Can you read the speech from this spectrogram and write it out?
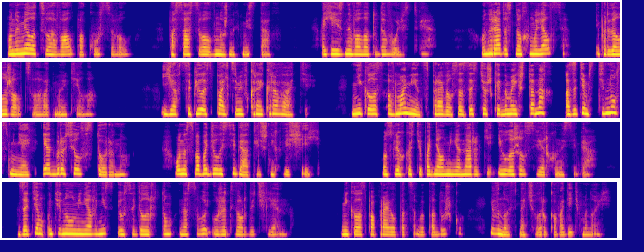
Он умело целовал, покусывал, посасывал в нужных местах, а я изнывала от удовольствия. Он радостно ухмылялся и продолжал целовать мое тело. Я вцепилась пальцами в край кровати. Николас в момент справился с застежкой на моих штанах, а затем стянул с меня их и отбросил в сторону. Он освободил из себя от лишних вещей. Он с легкостью поднял меня на руки и уложил сверху на себя. Затем утянул меня вниз и усадил ртом на свой уже твердый член. Николас поправил под собой подушку и вновь начал руководить мной.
